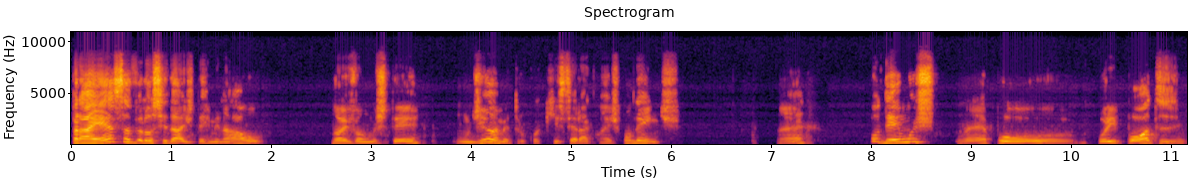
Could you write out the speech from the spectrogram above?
Para essa velocidade terminal, nós vamos ter um diâmetro, que será correspondente. Né? Podemos, né, por, por hipótese,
